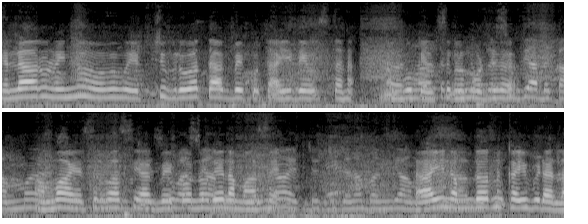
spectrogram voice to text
ಎಲ್ಲರೂ ಇನ್ನೂ ಹೆಚ್ಚು ಬೃಹತ್ ಆಗಬೇಕು ತಾಯಿ ದೇವಸ್ಥಾನ. ನಮಗೂ ಕೆಲಸಗಳು ಸುದ್ದಿ ಅಮ್ಮ ಹೆಸರುವಾಸಿ ಆಗಬೇಕು ಅನ್ನೋದೇ ನಮ್ಮ ಆಸೆ. ತಾಯಿ ನಮ್ದವ್ರನ್ನ ಕೈ ಬಿಡಲ್ಲ.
